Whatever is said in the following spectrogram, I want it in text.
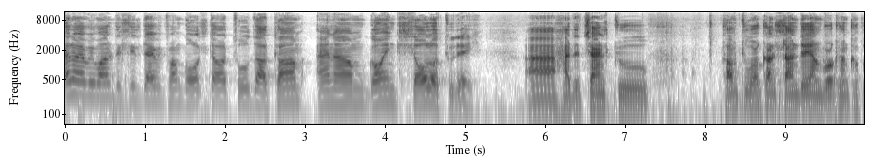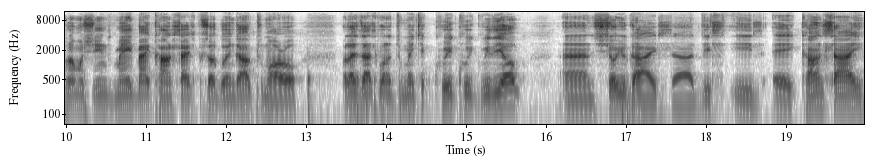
Hello everyone, this is David from goldstartool.com and I'm going solo today. I uh, had a chance to come to work on Sunday and work on a couple of machines made by Kansai, so going out tomorrow. But I just wanted to make a quick, quick video and show you guys. Uh, this is a Kansai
